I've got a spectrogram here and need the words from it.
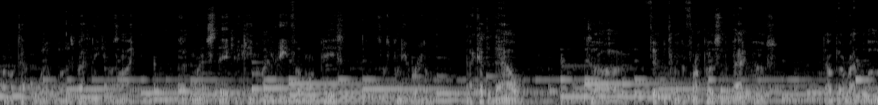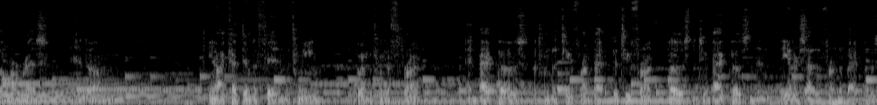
I don't know what type of wood it was, but I think it was like it was like one inch thick, and it came in like an eight foot long piece, so there's plenty of room. And I cut the dowel to uh, fit between the front post and the back post. That would go right below the armrest, you know, I cut them to fit in between, going between the front and back posts, between the two front back, the two front posts, the two back posts, and then the other side of the front and the back post.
